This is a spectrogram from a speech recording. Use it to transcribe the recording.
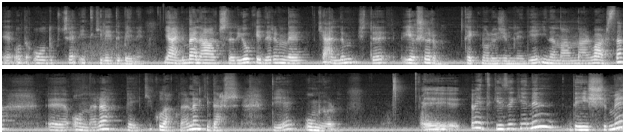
E, o da oldukça etkiledi beni. Yani ben ağaçları yok ederim ve kendim işte yaşarım teknolojimle diye inananlar varsa e, onlara belki kulaklarına gider diye umuyorum. E, evet gezegenin değişimi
